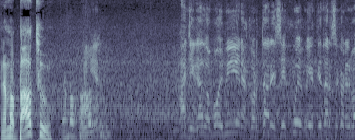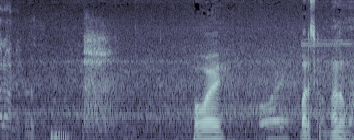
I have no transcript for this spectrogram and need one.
and I'm about to. I'm about to. Ha llegado muy bien a cortar ese juego y a quedarse con el balón. Boy. Boy. Let us go. Another one.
